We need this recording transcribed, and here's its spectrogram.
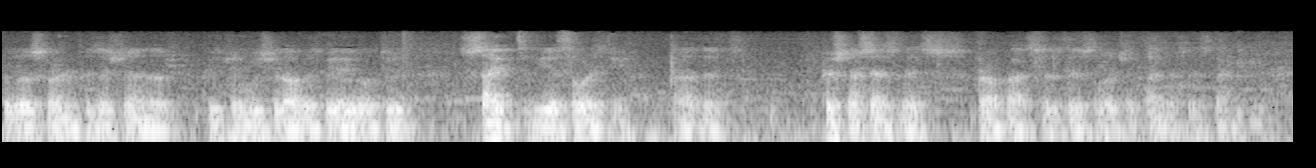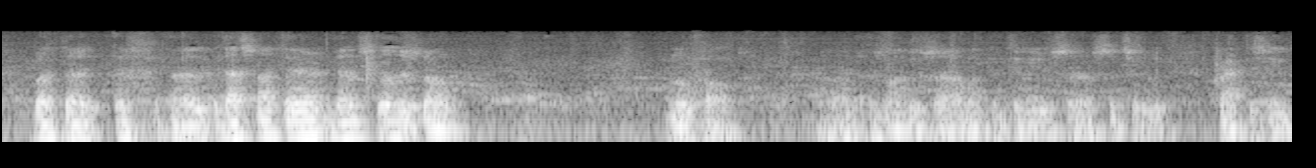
For those who are in a position of preaching, we should always be able to cite the authority uh, that Krishna says this, Prabhupada says this, Lord Chaitanya says that. But uh, if uh, that's not there, then still there's no no fault uh, as long as uh, one continues uh, sincerely practicing,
